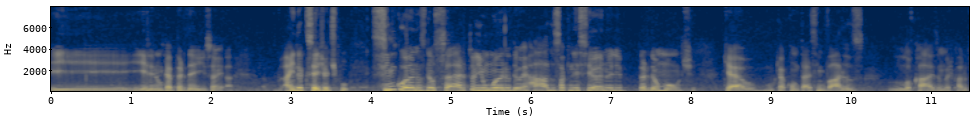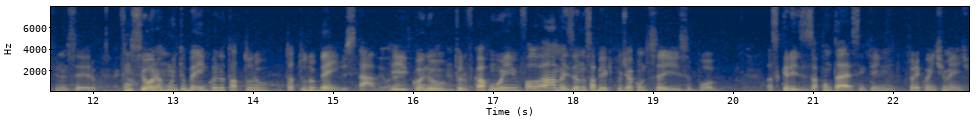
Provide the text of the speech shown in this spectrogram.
e, e ele não quer perder isso, ainda que seja tipo cinco anos deu certo e um ano deu errado, só que nesse ano ele perdeu um monte, que é o, o que acontece em vários locais no mercado financeiro. Legal. Funciona muito bem quando está tudo, tá tudo bem. Tudo estável, né? E quando uhum. tudo fica ruim, falou, ah, mas eu não sabia que podia acontecer isso. Pô, as crises acontecem, tem frequentemente.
